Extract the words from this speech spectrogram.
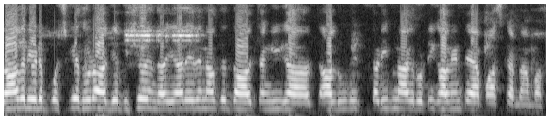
ਗਾਹਕ ਰੇਟ ਪੁੱਛ ਕੇ ਥੋੜਾ ਅੱਗੇ ਪਿੱਛੇ ਹੋ ਜਾਂਦਾ ਯਾਰ ਇਹਦੇ ਨਾਲ ਤੇ ਦਾਲ ਚੰਗੀ ਖਾ ਆਲੂ ਦੀ ਕੜੀ ਬਣਾ ਕੇ ਰੋਟੀ ਖਾ ਲੈਣੀ ਟਾਈਮ ਪਾਸ ਕਰਨਾ ਬਸ।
